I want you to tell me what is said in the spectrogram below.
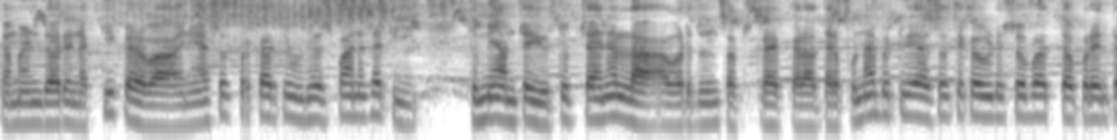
कमेंटद्वारे नक्की कळवा आणि अशाच प्रकारचे व्हिडिओज पाहण्यासाठी तुम्ही आमच्या यूट्यूब चॅनलला आवर्जून सबस्क्राईब करा. तर पुन्हा भेटूया असंच एका व्हिडिओसोबत. तोपर्यंत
